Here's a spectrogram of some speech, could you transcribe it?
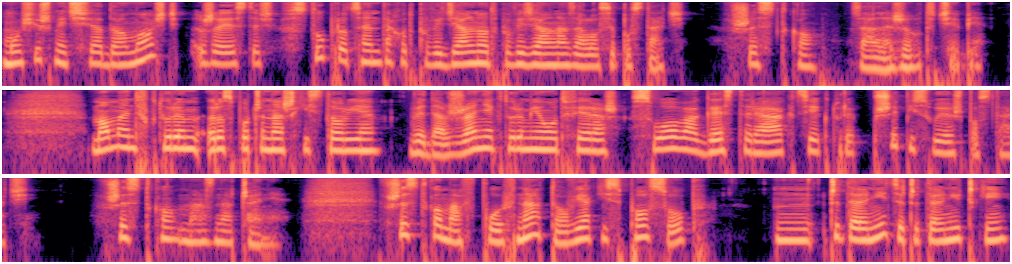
Musisz mieć świadomość, że jesteś w stu procentach odpowiedzialny, odpowiedzialna za losy postaci. Wszystko zależy od ciebie. Moment, w którym rozpoczynasz historię, wydarzenie, którym ją otwierasz, słowa, gesty, reakcje, które przypisujesz postaci. Wszystko ma znaczenie. Wszystko ma wpływ na to, w jaki sposób mm, czytelnicy, czytelniczki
